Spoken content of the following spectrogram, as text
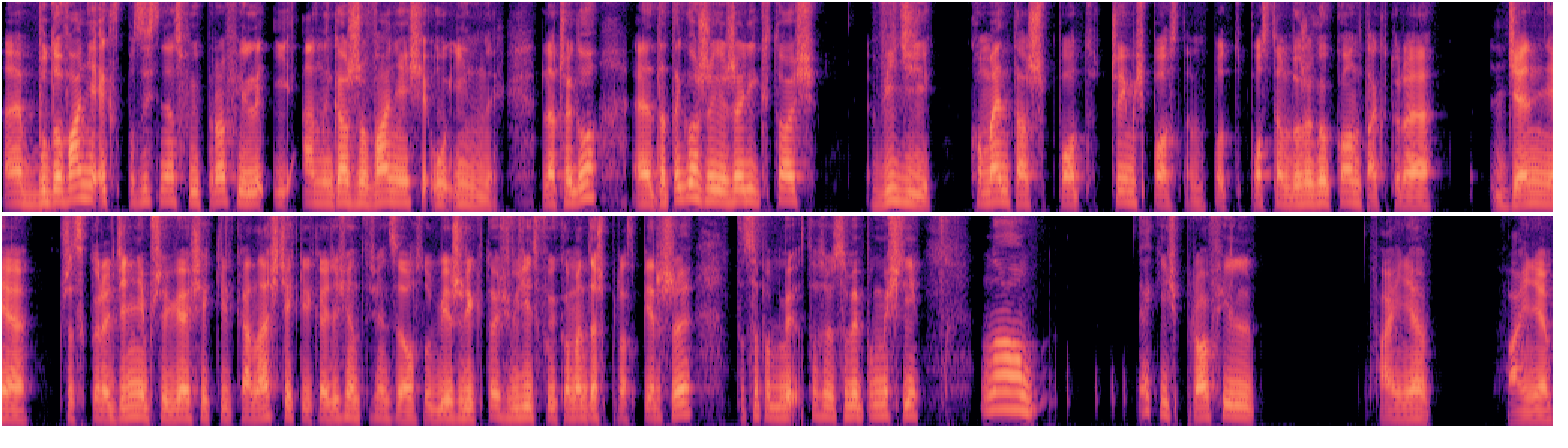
e, budowanie ekspozycji na swój profil i angażowanie się u innych. Dlaczego? E, Dlatego, że jeżeli ktoś widzi komentarz pod czyimś postem, pod postem dużego konta, które dziennie, przez które dziennie przewija się kilkanaście, kilkadziesiąt tysięcy osób, jeżeli ktoś widzi Twój komentarz po raz pierwszy, to sobie, to sobie pomyśli, no, jakiś profil, fajnie, fajnie,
